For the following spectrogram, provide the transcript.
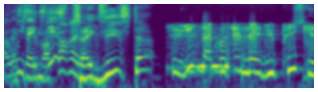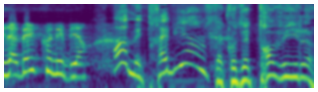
Ah oui, ça existe. Ça existe? C'est juste à côté de l'œil du Pic qu'Isabelle connaît bien. Ah, mais très bien. C'est à côté de Troville.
